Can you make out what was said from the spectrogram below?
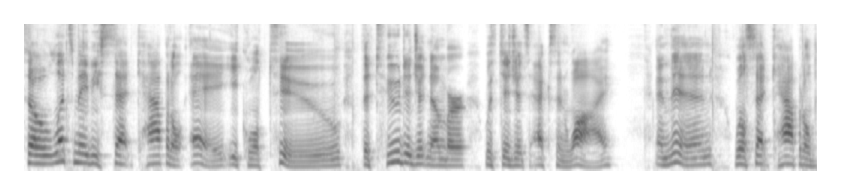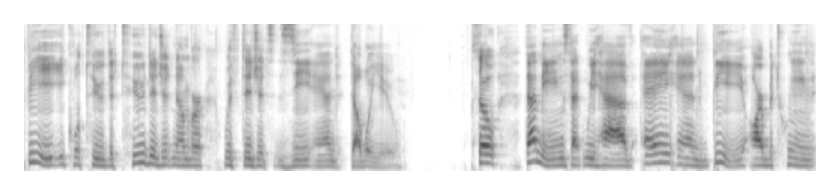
So let's maybe set capital A equal to the two-digit number with digits x and y. And then we'll set capital B equal to the two-digit number with digits z and w. So that means that we have A and B are between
